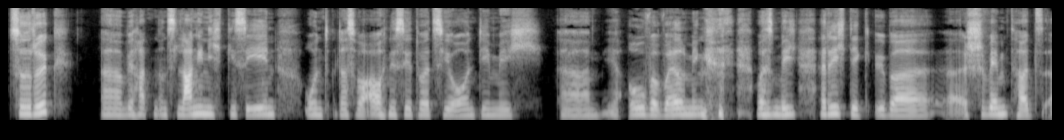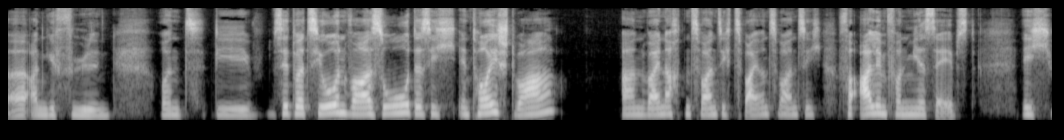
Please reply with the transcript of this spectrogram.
zurück. Äh, wir hatten uns lange nicht gesehen und das war auch eine Situation, die mich ähm, ja, overwhelming, was mich richtig überschwemmt hat äh, an Gefühlen. Und die Situation war so, dass ich enttäuscht war an Weihnachten 2022, vor allem von mir selbst. Ich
